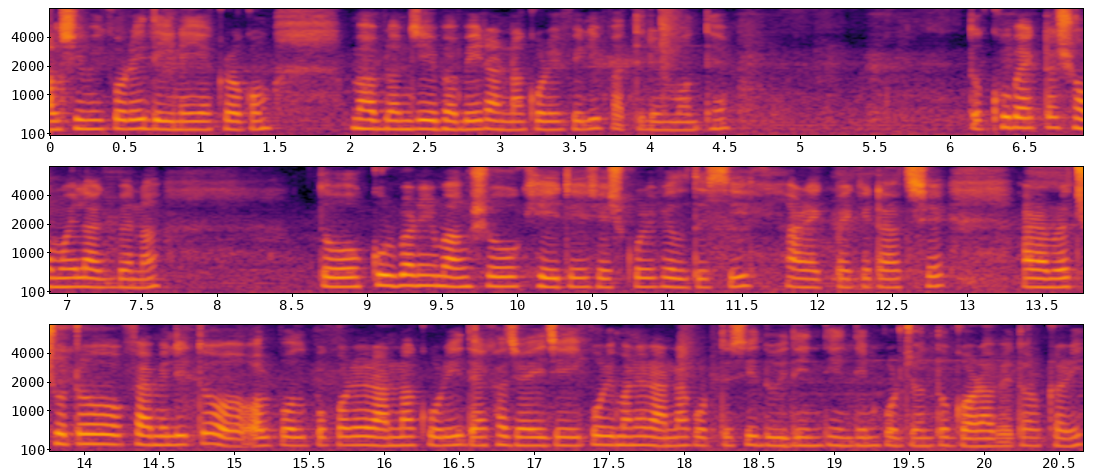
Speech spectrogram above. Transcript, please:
আলসিমি করেই দিই নাই একরকম। ভাবলাম যে এভাবেই রান্না করে ফেলি পাতিলের মধ্যে। তো খুব একটা সময় লাগবে না। তো কুরবানির মাংস খেয়েটে শেষ করে ফেলতেছি। আর এক প্যাকেট আছে। আর আমরা ছোট ফ্যামিলি তো, অল্প অল্প করে রান্না করি। দেখা যায় যে এই পরিমাণে রান্না করতেছি, দুই দিন, তিন দিন পর্যন্ত গড়াবে তরকারি।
